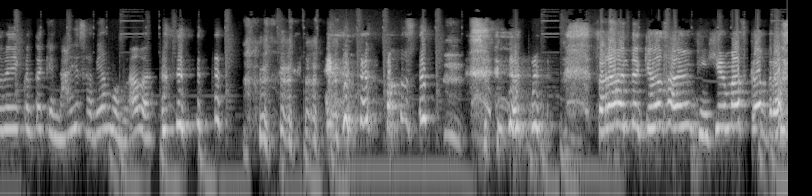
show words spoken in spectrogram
me di cuenta que nadie sabíamos nada. solamente que unos saben fingir más que otros.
